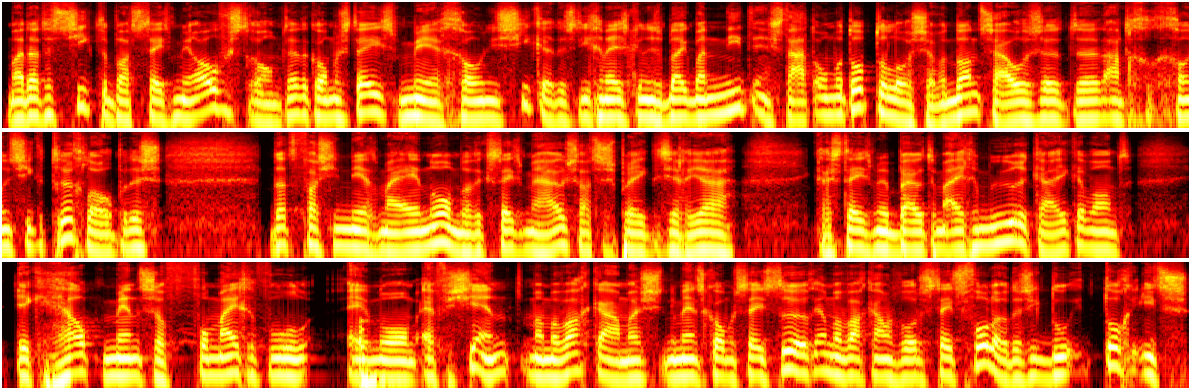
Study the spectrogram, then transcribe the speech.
Maar dat het ziektebad steeds meer overstroomt. Hè. Er komen steeds meer chronisch zieken. Dus die geneeskunde is blijkbaar niet in staat om het op te lossen. Want dan zouden ze het, het aantal chronisch zieken teruglopen. Dus dat fascineert mij enorm. Dat ik steeds meer huisartsen spreek die zeggen... ja, ik ga steeds meer buiten mijn eigen muren kijken. Want ik help mensen voor mijn gevoel enorm efficiënt. Maar mijn wachtkamers, die mensen komen steeds terug en mijn wachtkamers worden steeds voller. Dus ik doe toch iets,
